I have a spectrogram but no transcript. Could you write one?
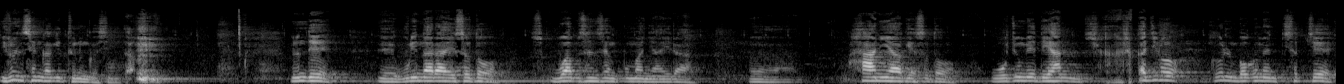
이런 생각이 드는 것입니다. 그런데 예, 우리나라에서도 우암 선생뿐만이 아니라 어, 한의학에서도 오줌에 대한 여러 가지로 그걸 먹으면 첫째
